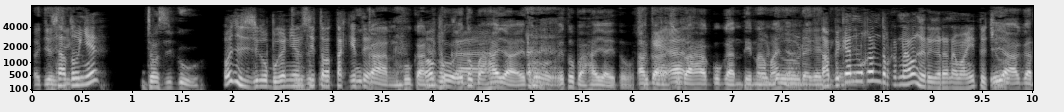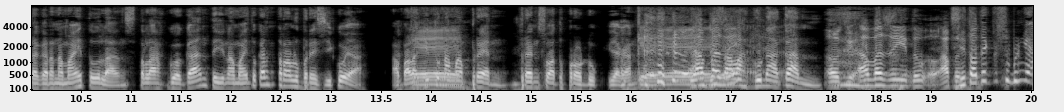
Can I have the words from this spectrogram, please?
Oh, Josie. Satunya? Josigo. Oh juga bukan yang si totak itu ya? Bukan, bukan. Oh, itu bukan. itu bahaya, itu itu bahaya itu. Sudah eh, sudah aku ganti Udah, namanya. udah ganti Tapi kan lu kan terkenal gara-gara nama itu cuy. Iya, gara-gara nama itu lah. Setelah gua ganti nama itu kan terlalu beresiko ya. Apalagi Oke. itu nama brand, brand suatu produk, ya kan? Oke. Apa sih? Salah gunakan. Oke, apa sih itu? Apa Si sih? Totek itu sebenarnya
